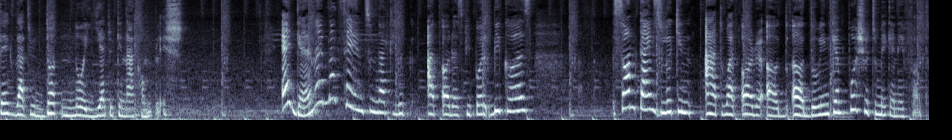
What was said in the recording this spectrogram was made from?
things that you don't know yet you can accomplish. Again, I'm not saying to not look at others people because sometimes looking at what others are, uh, are doing can push you to make an effort.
